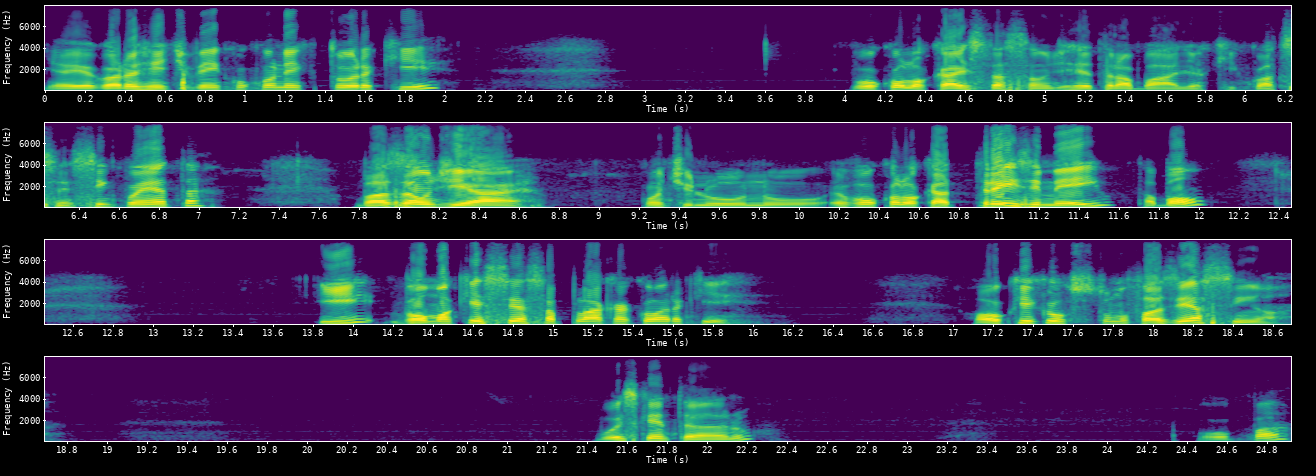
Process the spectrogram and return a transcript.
E aí agora a gente vem com o conector aqui. Vou colocar a estação de retrabalho aqui 450. Vazão de ar, continuo no... Eu vou colocar 3,5, tá bom? E vamos aquecer essa placa agora aqui. Olha o que, que eu costumo fazer assim, ó. Vou esquentando. Opa.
